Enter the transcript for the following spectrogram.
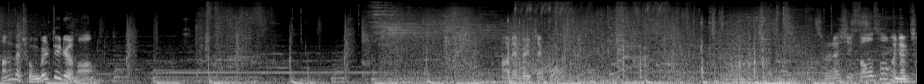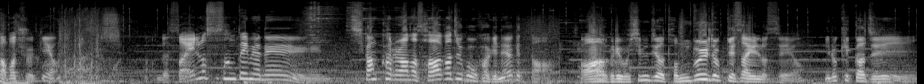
상대 정글 때려나? 4레벨 째고. 슬래시 써서 그냥 잡아줄게요 근데 사일러스 상대면은 시간칼을 하나 사가지고 가긴 해야겠다. 아 그리고 심지어 덤불조끼 사일러스예요? 이렇게까지.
